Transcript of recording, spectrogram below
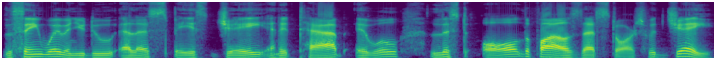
The same way when you do ls space j and hit tab, it will list all the files that starts with j.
